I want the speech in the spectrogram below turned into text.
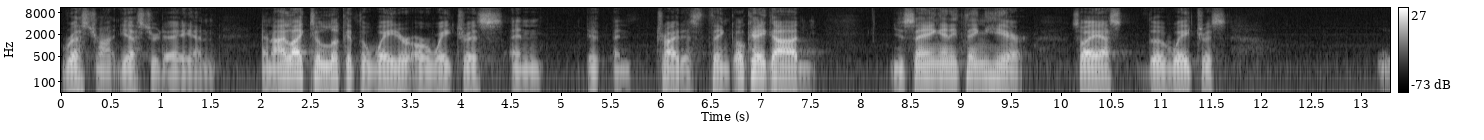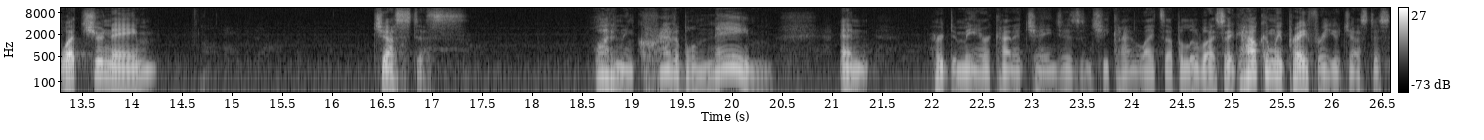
restaurant yesterday, and, and I like to look at the waiter or waitress and, and try to think, okay, God, you saying anything here? So I asked the waitress, What's your name? Justice. What an incredible name. And her demeanor kind of changes and she kind of lights up a little bit. I said, How can we pray for you, Justice?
